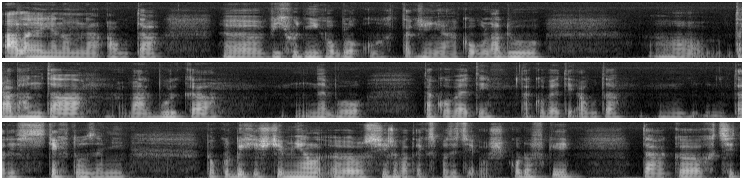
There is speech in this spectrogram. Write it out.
ale jenom na auta e, východního bloku, takže nějakou Ladu, e, Trabanta, Warburka nebo takové ty, takové ty auta tady z těchto zemí. Pokud bych ještě měl e, rozšiřovat expozici o Škodovky, tak chci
